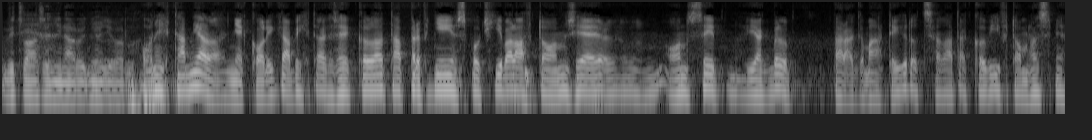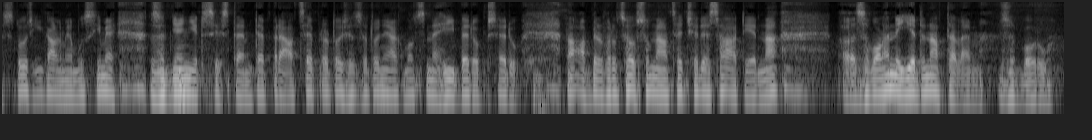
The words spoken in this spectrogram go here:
vytváření Národního divadla? On jich tam měl několik, abych tak řekl. Ta první spočívala v tom, že on si, jak byl pragmatik docela takový v tomhle smyslu říkal, my musíme změnit systém té práce, protože se to nějak moc nehýbe dopředu. No a byl v roce 1861 eh, zvolen jednatelem sboru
